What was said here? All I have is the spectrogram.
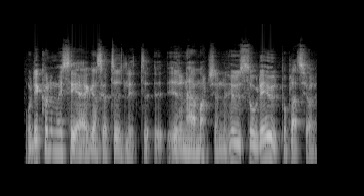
Och det kunde man ju se ganska tydligt i den här matchen. Hur såg det ut på plats Charlie?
